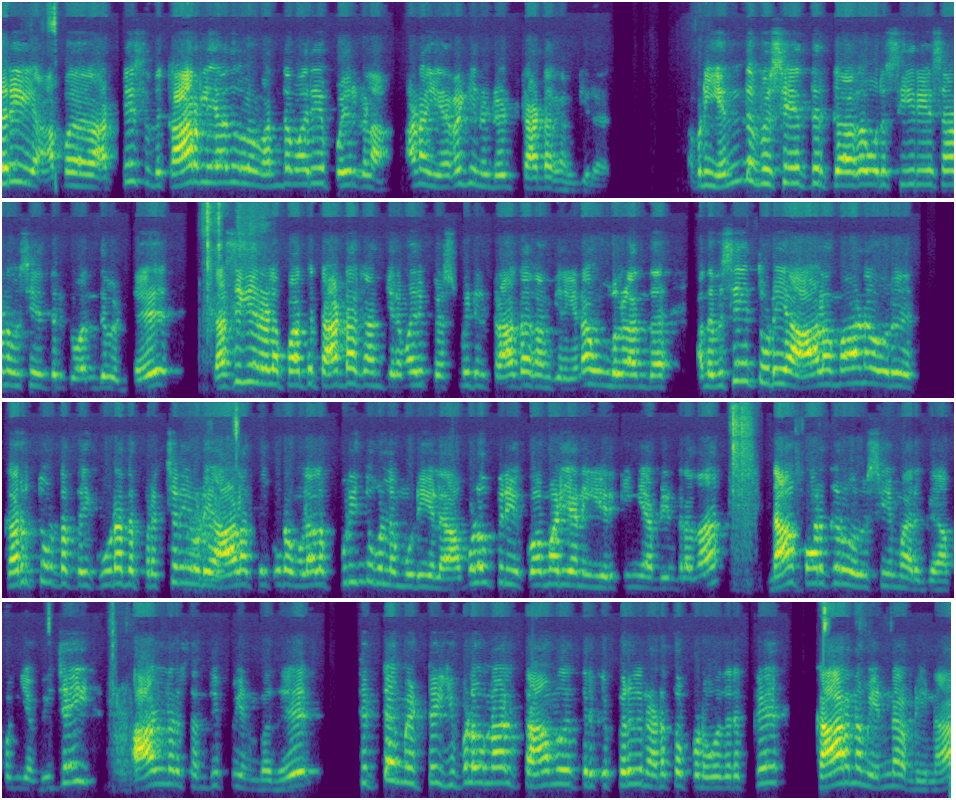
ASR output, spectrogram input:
சரி அப்ப அட்லீஸ்ட் அது கார்லயாவது வந்த மாதிரியே போயிருக்கலாம். ஆனா இறங்கி நின்று டாட்டா காமிக்கிறார். அப்படி எந்த விஷயத்திற்காக ஒரு சீரியஸான விஷயத்திற்கு வந்துவிட்டு ரசிகர்களை பார்த்து டாட்டா காமிக்கிற மாதிரி பிரஸ் மீட்டுக்கு டாட்டா காமிக்கிறீங்கன்னா உங்களை அந்த அந்த விஷயத்துடைய ஆழமான ஒரு கருத்தோட்டத்தை கூட அந்த பிரச்சனையுடைய ஆழத்தை கூட உங்களால புரிந்து கொள்ள முடியல. அவ்வளவு பெரிய கோமாளியா நீங்க இருக்கீங்க அப்படின்றதான் நான் பார்க்கிற ஒரு விஷயமா இருக்கு. அப்ப இங்க விஜய் ஆளுநர் சந்திப்பு என்பது திட்டமிட்டு இவ்வளவு நாள் தாமதத்திற்கு பிறகு நடத்தப்படுவதற்கு காரணம் என்ன அப்படின்னா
